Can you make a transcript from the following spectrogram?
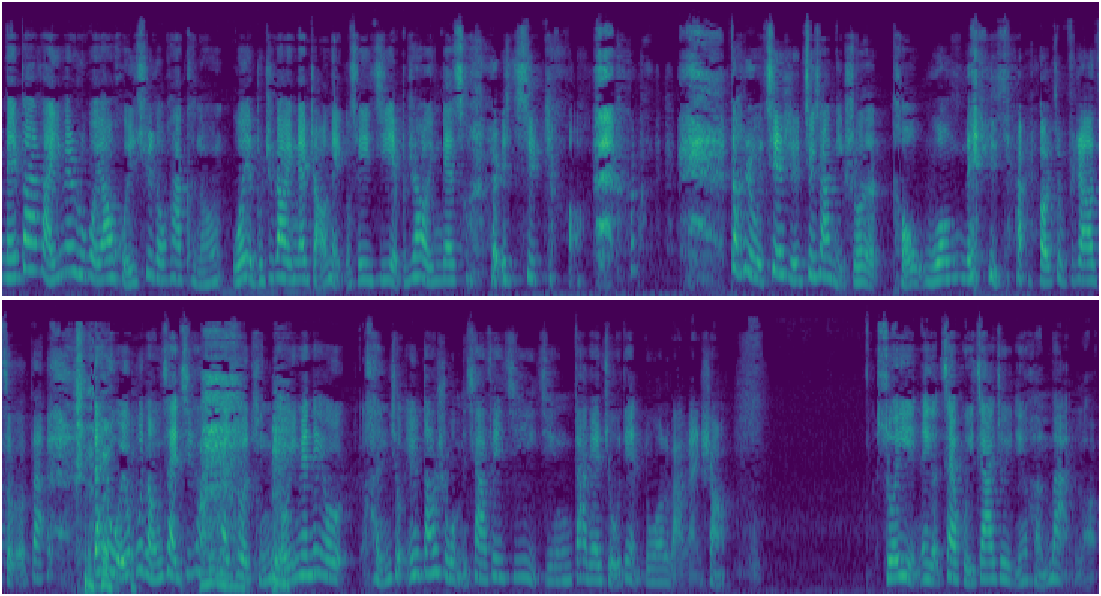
没办法，因为如果要回去的话，可能我也不知道应该找哪个飞机，也不知道应该从哪儿去找。当时我确实就像你说的，头嗡的一下，然后就不知道怎么办。但是我又不能在机场太做停留，因为那又很久，因为当时我们下飞机已经大概九点多了吧晚上，所以那个再回家就已经很晚了。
